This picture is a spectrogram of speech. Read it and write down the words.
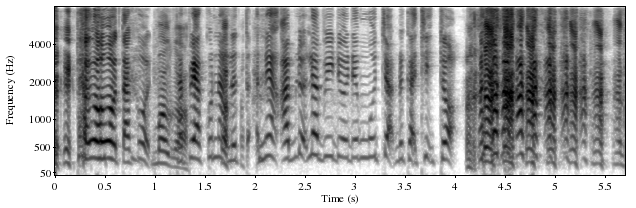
Takut, takut. Marah. Tapi aku nak letak, ni upload lah video dia mengucap dekat TikTok.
